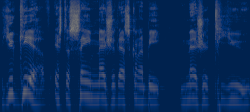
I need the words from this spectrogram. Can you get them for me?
you give, it's the same measure that's going to be measured to you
